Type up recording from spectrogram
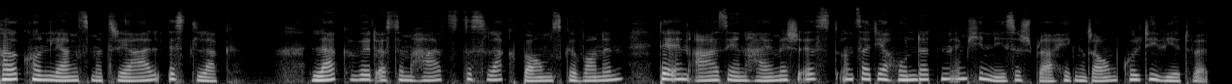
Liangs Material ist Lack. Lack wird aus dem Harz des Lackbaums gewonnen, der in Asien heimisch ist und seit Jahrhunderten im chinesischsprachigen Raum kultiviert wird.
